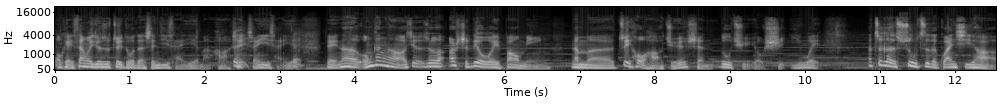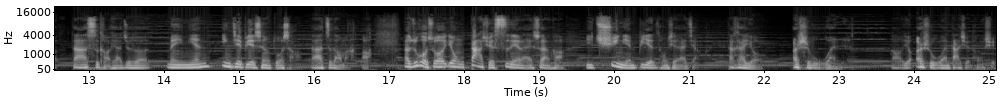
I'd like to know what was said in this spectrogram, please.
，OK，三位就是最多的生机产业嘛，哈，生生意产业。对，那我们看看啊，就是说二十六位报名。那么最后哈决审录取有十一位，那这个数字的关系哈，大家思考一下，就是说每年应届毕业生有多少，大家知道吗？啊，那如果说用大学四年来算哈，以去年毕业的同学来讲，大概有二十五万人。哦，有二十五万大学同学，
